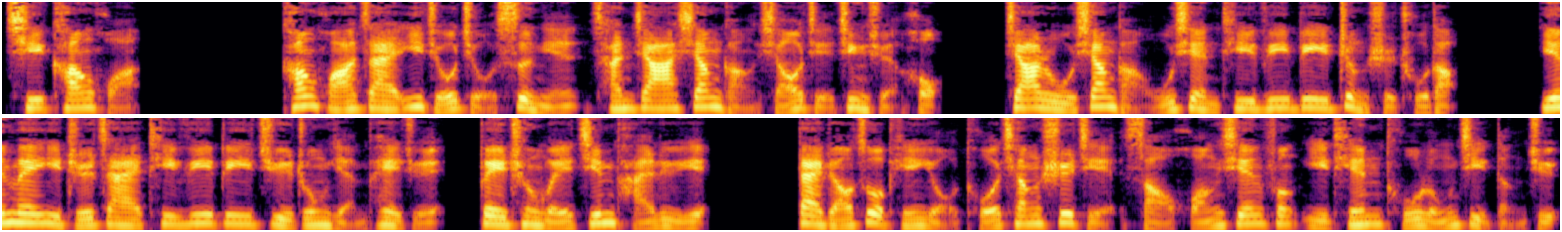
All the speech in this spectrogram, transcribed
七康华，康华在一九九四年参加香港小姐竞选后，加入香港无线 TVB 正式出道。因为一直在 TVB 剧中演配角，被称为金牌绿叶。代表作品有《驼枪师姐》《扫黄先锋》《倚天屠龙记》等剧。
